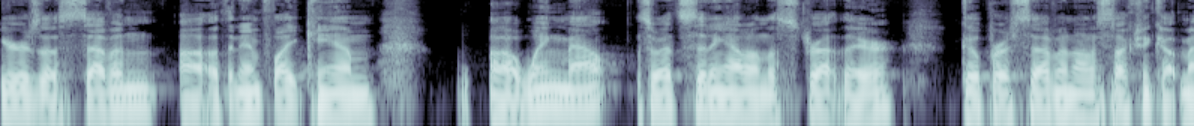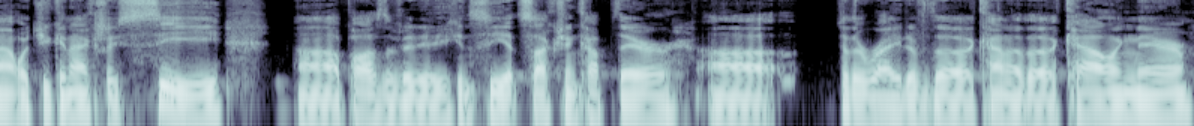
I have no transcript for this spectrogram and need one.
Here's a 7 uh, with an in-flight cam uh, wing mount. So that's sitting out on the strut there. GoPro 7 on a suction cup mount, which you can actually see. Uh, pause the video. You can see it suction cup there. Uh, to the right of the kind of the cowling there.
